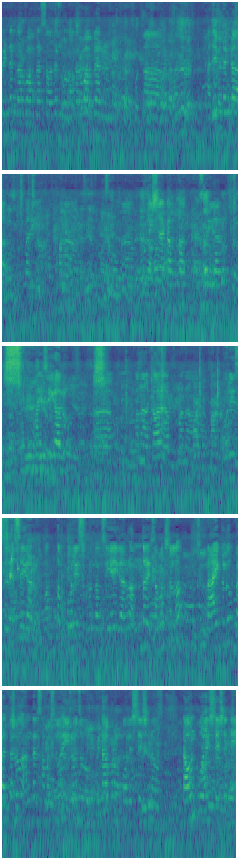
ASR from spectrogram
పెండన్ దొరబాబు గారు సోదరులు దొరబాబు గారు అదేవిధంగా మరి మన పోలీస్ శాఖ అంతా ఎస్పీ గారు ఐజీ గారు మన మన పోలీసు ఎస్ఐ గారు మొత్తం పోలీసు బృందం సిఐ గారు అందరి సమక్షంలో నాయకులు పెద్దలు అందరి సమక్షంలో ఈరోజు Pithapuram police station town police స్టేషన్ని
